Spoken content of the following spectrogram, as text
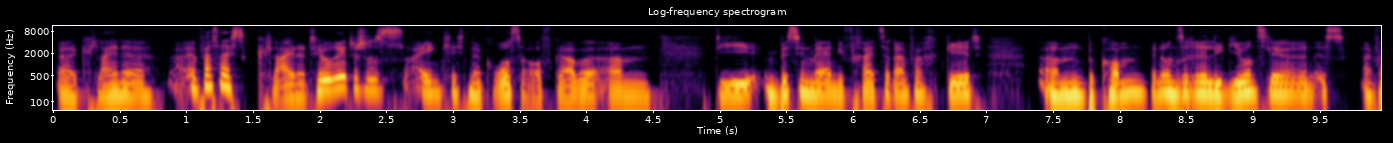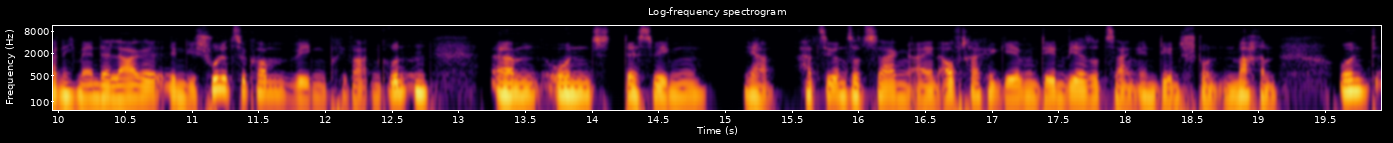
äh, kleine, äh, was heißt kleine? Theoretisch ist es eigentlich eine große Aufgabe, ähm, die ein bisschen mehr in die Freizeit einfach geht, ähm, bekommen. Denn unsere Religionslehrerin ist einfach nicht mehr in der Lage, in die Schule zu kommen, wegen privaten Gründen. Ähm, und deswegen ja, hat sie uns sozusagen einen Auftrag gegeben, den wir sozusagen in den Stunden machen. Und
